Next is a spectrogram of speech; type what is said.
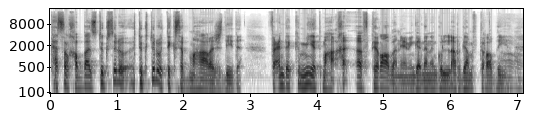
تحصل خباز تقتله تقتله وتكسب مهارة جديدة. فعندك 100 مهاره افتراضا يعني قاعد أنا أقول الأرقام افتراضية. آه.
